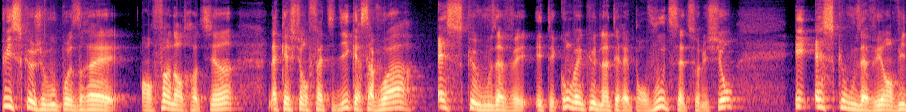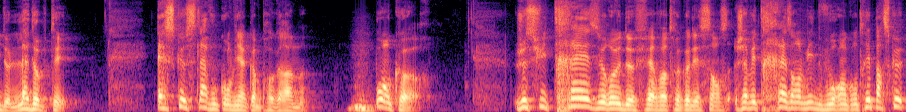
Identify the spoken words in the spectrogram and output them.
puisque je vous poserai en fin d'entretien la question fatidique, à savoir est-ce que vous avez été convaincu de l'intérêt pour vous de cette solution et est-ce que vous avez envie de l'adopter? Est-ce que cela vous convient comme programme? Ou encore, je suis très heureux de faire votre connaissance. J'avais très envie de vous rencontrer parce que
